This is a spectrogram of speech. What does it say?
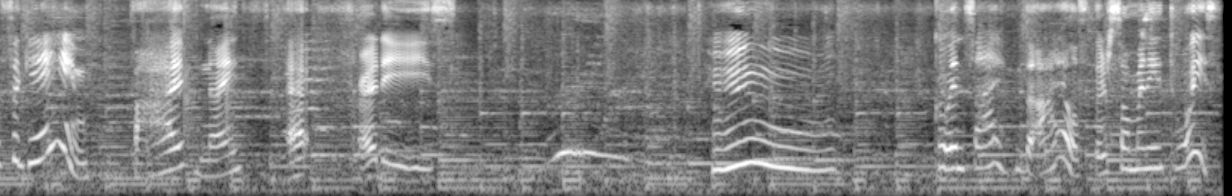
What's the game? Five Nights at Freddy's. Go inside the aisles. There's so many toys.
